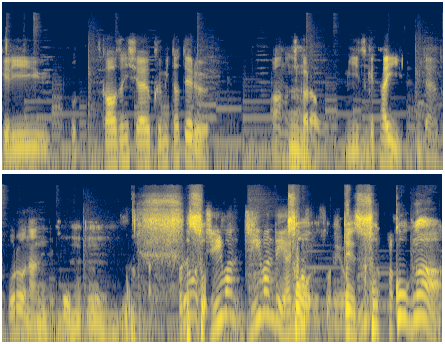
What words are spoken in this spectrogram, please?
蹴りを使わずに試合を組み立てるあのうん。力を身につけたいみたいなところなんでしょうけど、それをそ G1, G1 でやりそます？それを。で、そこが、まあ。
